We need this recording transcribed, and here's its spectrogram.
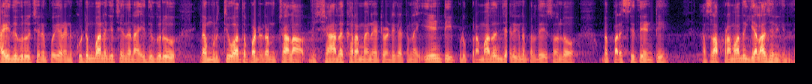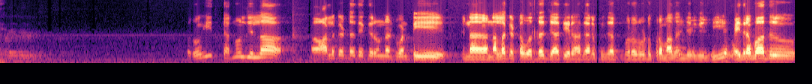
ఐదుగురు చనిపోయారని కుటుంబానికి చెందిన ఐదుగురు ఇలా మృత్యువాత పడటం చాలా విషాదకరమైనటువంటి ఘటన. ఏంటి ఇప్పుడు ప్రమాదం జరిగిన ప్రదేశంలో ఉన్న పరిస్థితి ఏంటి? అసలు ఆ ప్రమాదం ఎలా జరిగింది? రోహిత్ కర్నూలు జిల్లా ఆర్లగడ్డ దగ్గర ఉన్నటువంటి న- నల్లగట్ట వద్ద జాతీయ రహదారి మీద ఘోర రోడ్డు ప్రమాదం జరిగింది. హైదరాబాద్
